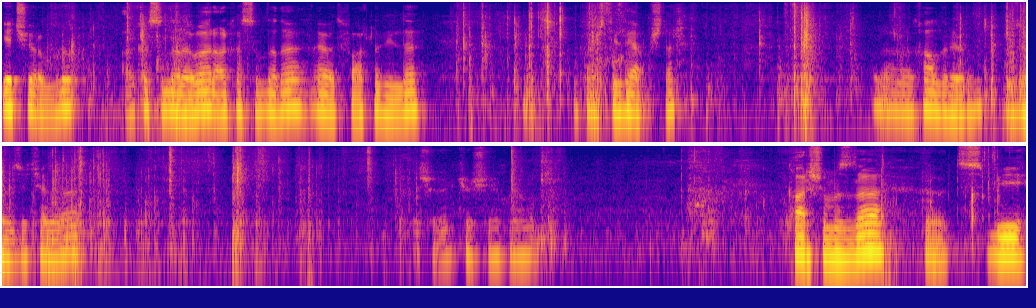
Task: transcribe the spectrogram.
Geçiyorum bunu. Arkasında ne var? Arkasında da evet farklı dilde evet, birkaç dilde yapmışlar. Bunu kaldırıyorum güzelce kenara. Şöyle bir köşeye koyalım. Karşımızda evet bir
